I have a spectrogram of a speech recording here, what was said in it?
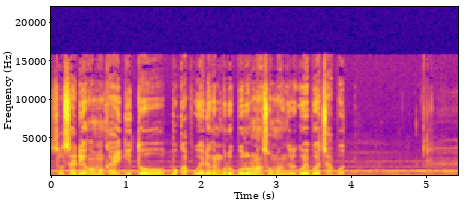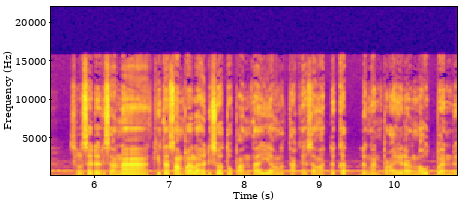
Selesai dia ngomong kayak gitu, bokap gue dengan buru-buru langsung manggil gue buat cabut. Selesai dari sana, kita sampailah di suatu pantai yang letaknya sangat dekat dengan perairan Laut Banda.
